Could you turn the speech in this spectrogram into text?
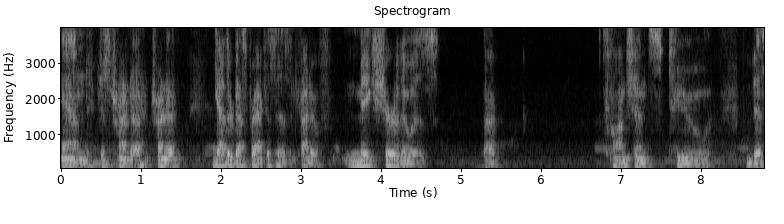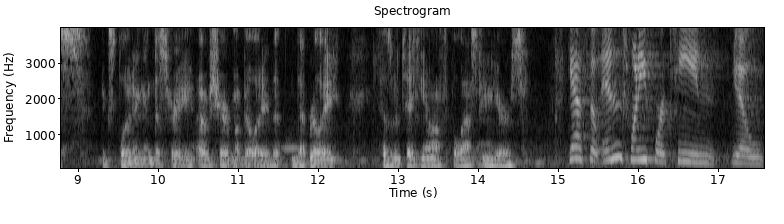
and just trying to trying to gather best practices and kind of make sure there was a conscience to this exploding industry of shared mobility that, that really has been taking off the last few years. Yeah, so in 2014, you know,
